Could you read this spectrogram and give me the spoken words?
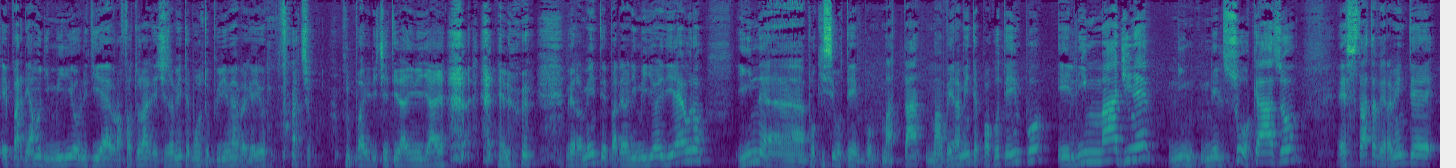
e parliamo di milioni di euro, a fatturare decisamente molto più di me perché io faccio un paio di centinaia di migliaia e lui veramente parliamo di milioni di euro in uh, pochissimo tempo, ma, ta- ma, veramente poco tempo e l'immagine in, nel suo caso è stata veramente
